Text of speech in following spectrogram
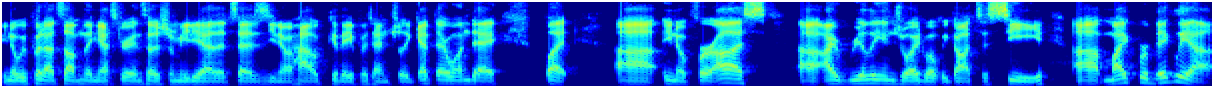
you know, we put out something yesterday on social media that says, you know, how could they potentially get there one day? But, uh, you know, for us, uh, I really enjoyed what we got to see. Uh, Mike Birbiglia,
